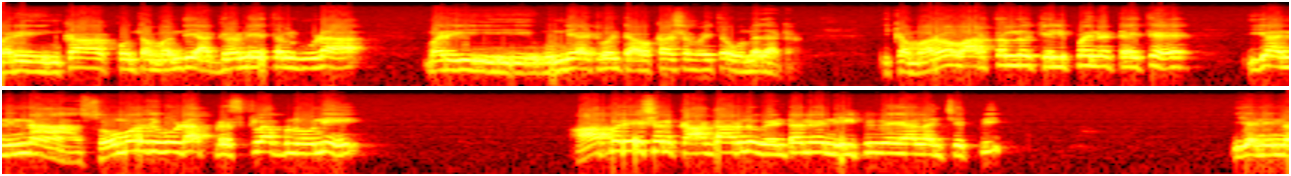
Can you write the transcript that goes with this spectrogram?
మరి ఇంకా కొంతమంది అగ్రనేతలు కూడా మరి ఉండేటువంటి అవకాశం అయితే ఉన్నదట. ఇక మరో వార్తల్లోకి వెళ్ళిపోయినట్టయితే ఇక నిన్న సోమోజు కూడా ప్రెస్ క్లబ్లోని ఆపరేషన్ కాగారును వెంటనే నిలిపివేయాలని చెప్పి ఇక నిన్న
